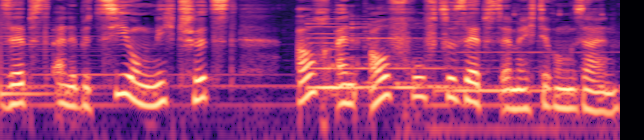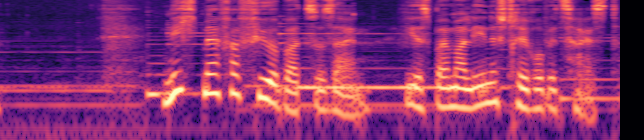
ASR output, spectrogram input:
selbst eine Beziehung nicht schützt, auch ein Aufruf zur Selbstermächtigung sein. Nicht mehr verführbar zu sein, wie es bei Marlene Strerowitz heißt.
